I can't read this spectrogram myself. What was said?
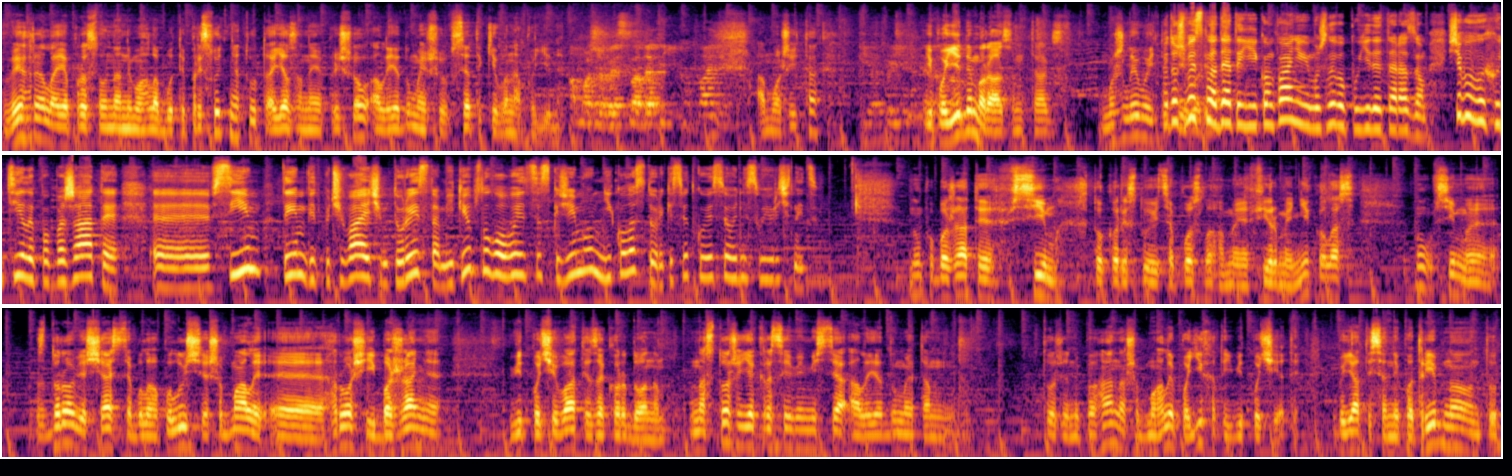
виграла, я просто вона не могла бути присутня тут, а я за нею прийшов, але я думаю, що все-таки вона поїде. А може ви складете її компанію? А може і так. І поїдемо разом, так. Можливо, і такі Тож ви складете її компанію і, можливо, поїдете разом. Що би ви хотіли побажати е, всім тим відпочиваючим туристам, які обслуговуються, скажімо, Ніколас Тур, який святкує сьогодні свою річницю? Ну, побажати всім, хто користується послугами фірми Ніколас, ну, всім е, здоров'я, щастя, благополуччя, щоб мали е, гроші і бажання відпочивати за кордоном. У нас теж є красиві місця, але я думаю, там теж непогано, щоб могли поїхати і відпочити. Боятися не потрібно. Тут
